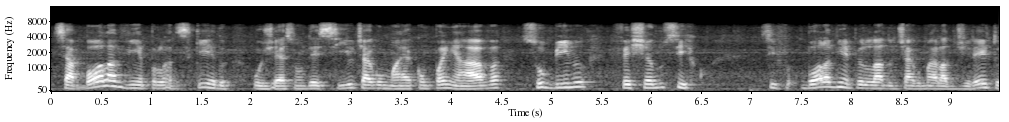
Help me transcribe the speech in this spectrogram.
Se a bola vinha para o lado esquerdo, o Gerson descia, o Thiago Maia acompanhava, subindo, fechando o circo. Se a bola vinha pelo lado do Thiago Maia, lado direito,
